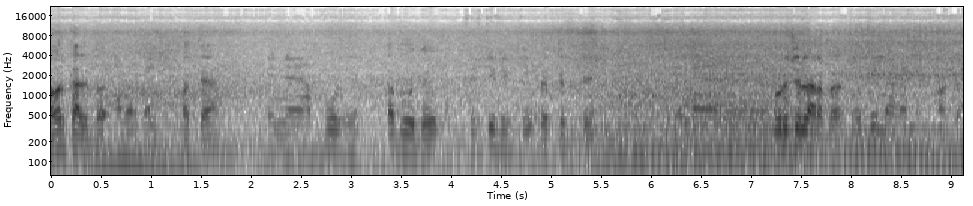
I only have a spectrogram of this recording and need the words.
അവർ കൽബ് അവർ കൽബ് ഓക്കെ. പിന്നെ അബൂദ്. അബൂദ്. ഫിഫ്റ്റി ഫിഫ്റ്റി ഫിഫ്റ്റി ഫിഫ്റ്റി പിന്നെ മുജിൽ അറബ് ഓക്കെ.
